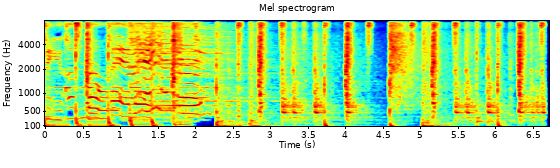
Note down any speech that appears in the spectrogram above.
സ്നേഹം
